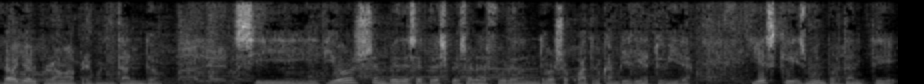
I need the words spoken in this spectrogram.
Empezaba yo el programa preguntando si Dios en vez de ser tres personas fueran dos o cuatro cambiaría tu vida. Y es que es muy importante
